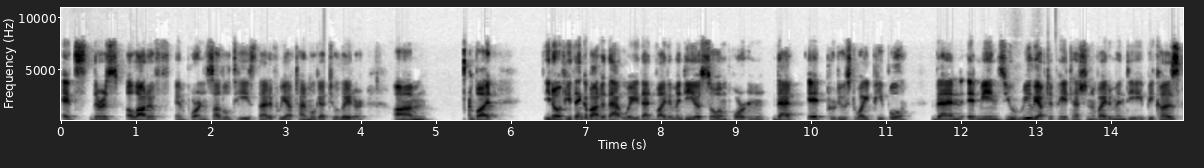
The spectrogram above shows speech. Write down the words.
it's there's a lot of important subtleties that if we have time we'll get to later. Um, but you know, if you think about it that way, that vitamin D is so important that it produced white people, then it means you really have to pay attention to vitamin D because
